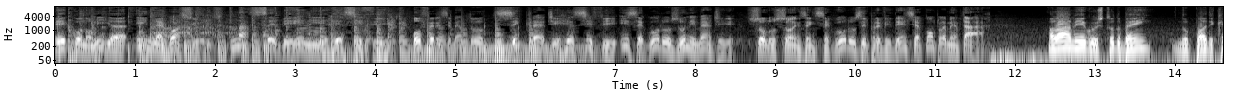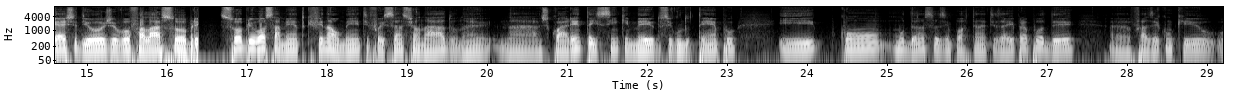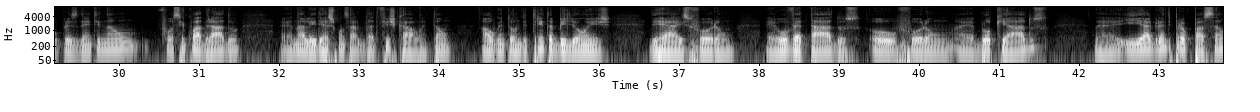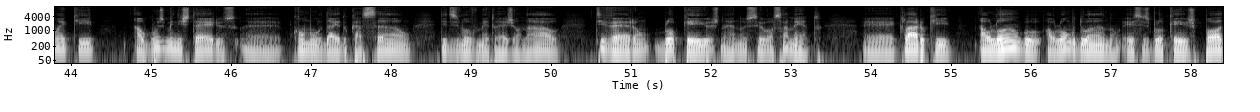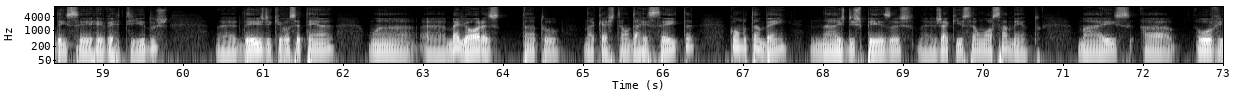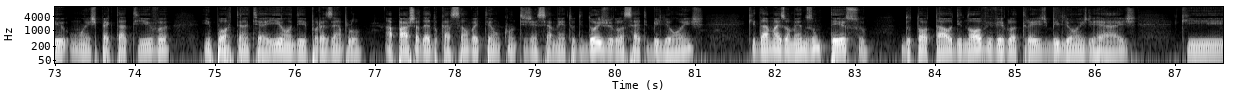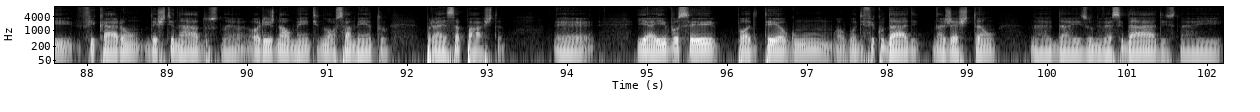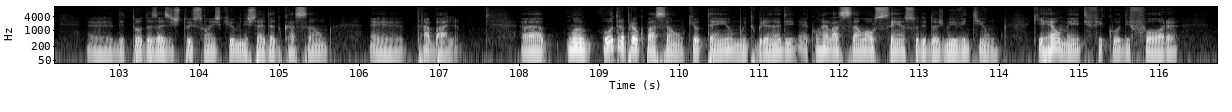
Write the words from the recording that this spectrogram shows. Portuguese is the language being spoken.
Economia e Negócios, na CBN Recife. Oferecimento Cicred Recife e Seguros Unimed. Soluções em seguros e previdência complementar. Olá, amigos, tudo bem? No podcast de hoje eu vou falar sobre, sobre o orçamento que finalmente foi sancionado né, nas 45,5 do segundo tempo e com mudanças importantes aí para poder uh, fazer com que o, o, presidente não fosse enquadrado uh, na lei de responsabilidade fiscal. Então, algo em torno de 30 bilhões de reais foram uh, ou vetados ou foram bloqueados. Né? E a grande preocupação é que alguns ministérios, como o da educação, de desenvolvimento regional, tiveram bloqueios né, no seu orçamento. É claro que ao longo, ao longo do ano esses bloqueios podem ser revertidos, né, desde que você tenha uma, uh, melhoras tanto na questão da receita como também nas despesas, né, já que isso é um orçamento. Mas uh, houve uma expectativa importante aí, onde, por exemplo, a pasta da educação vai ter um contingenciamento de 2,7 bilhões, que dá mais ou menos um terço do total de 9,3 bilhões de reais que ficaram destinados né, originalmente no orçamento para essa pasta. É, e aí você pode ter algum, alguma dificuldade na gestão né, das universidades né, e é, de todas as instituições que o Ministério da Educação é, trabalha. Uh, uma outra preocupação que eu tenho muito grande é com relação ao censo de 2021, que realmente ficou de fora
